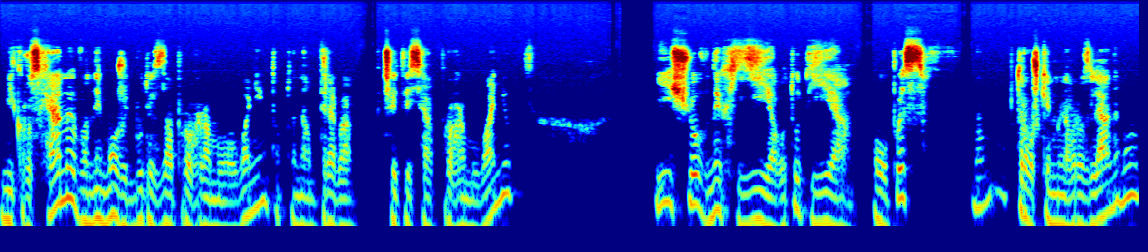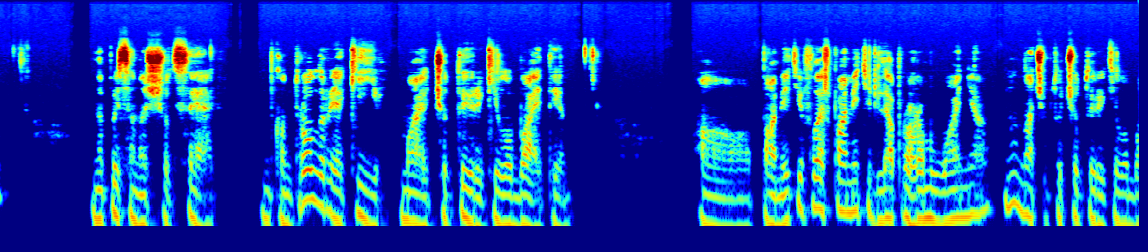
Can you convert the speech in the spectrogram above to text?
мікросхеми вони можуть бути запрограмовані, тобто нам треба вчитися програмуванню. І що в них є? Отут є опис, ну, трошки ми його розглянемо. Написано, що це контролер, який має 4 кБ пам'яті, флеш-пам'яті для програмування. Ну, Начебто 4 кБ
